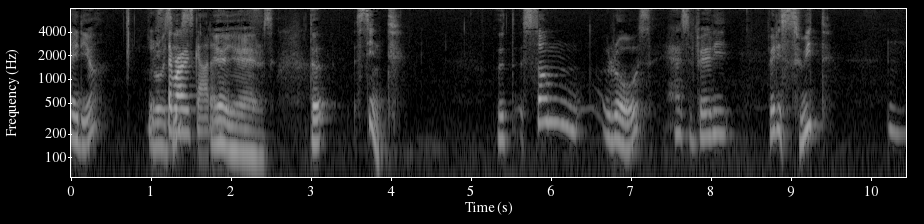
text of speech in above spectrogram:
area. Yes, the rose garden. Yeah, yeah. The scent. With some rose has very, very sweet Mm.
